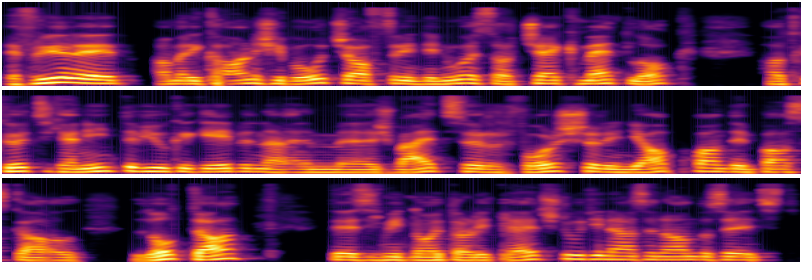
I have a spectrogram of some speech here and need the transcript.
Der frühere amerikanische Botschafter in den USA, Jack Matlock, hat kürzlich ein Interview gegeben einem äh, Schweizer Forscher in Japan, dem Pascal Lotta, der sich mit Neutralitätsstudien auseinandersetzt.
